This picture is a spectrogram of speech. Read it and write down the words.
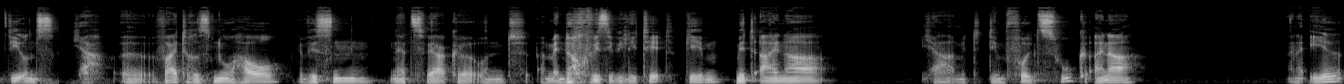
die uns ja äh, weiteres Know-how, Wissen, Netzwerke und am Ende auch Visibilität geben mit einer ja mit dem Vollzug einer einer Ehe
